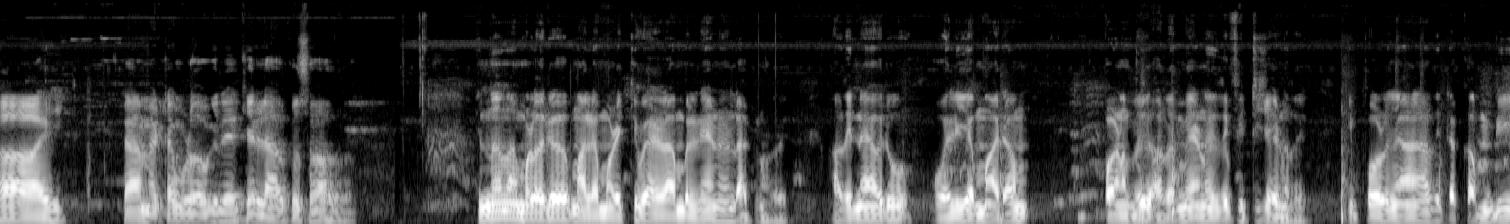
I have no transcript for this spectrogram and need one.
ഹായ്. രാമേട്ടൻ വ്ളോഗിലേക്ക് എല്ലാവർക്കും സ്വാഗതം. ഇന്ന് നമ്മളൊരു മലമുഴക്കി വേഴാമ്പലിനെയാണ് ഉണ്ടാക്കുന്നത്. അതിനെ ഒരു വലിയ മരം പണിത് അതമ്മയാണ് ഇത് ഫിറ്റ് ചെയ്യണത്. ഇപ്പോൾ ഞാൻ അതിന്റെ കമ്പി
